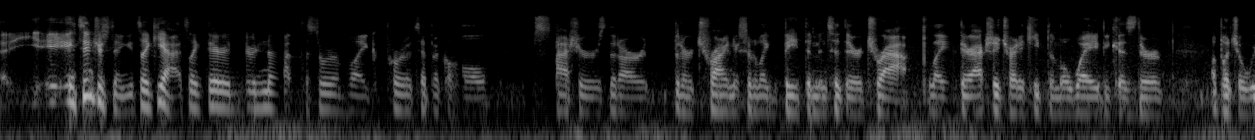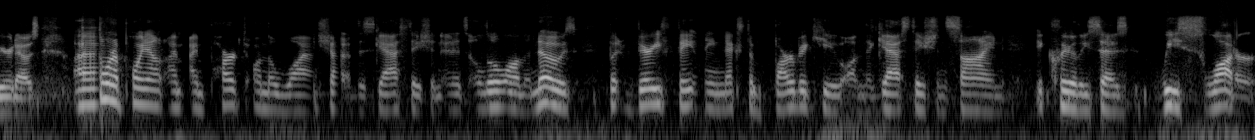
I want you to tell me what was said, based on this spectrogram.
it's interesting it's like yeah it's like they're they're not the sort of like prototypical slashers that are that are trying to sort of like bait them into their trap like they're actually trying to keep them away because they're a bunch of weirdos. I also want to point out I'm, I'm parked on the wide shot of this gas station, and it's a little on the nose, but very faintly next to barbecue on the gas station sign, it clearly says "We slaughter"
